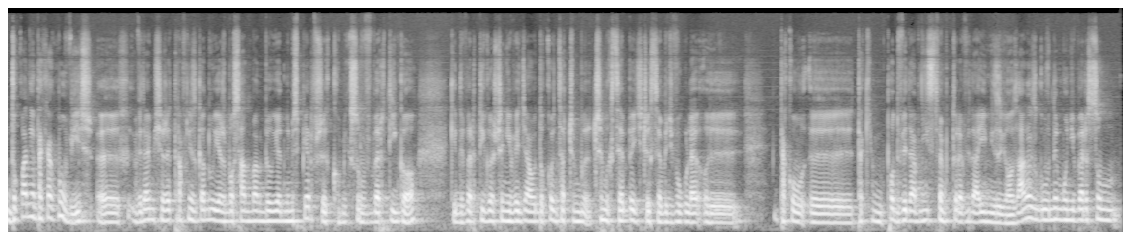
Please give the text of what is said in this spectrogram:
dokładnie tak jak mówisz, yy, wydaje mi się, że trafnie zgadujesz, bo Sandman był jednym z pierwszych komiksów Vertigo, kiedy Vertigo jeszcze nie wiedziało do końca czym, czym chce być, czy chce być w ogóle yy, taką, takim podwydawnictwem, które wydaje mi związane z głównym uniwersum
